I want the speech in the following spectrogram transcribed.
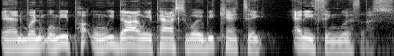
And when, when, we, when we die and we pass away, we can't take anything with us.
